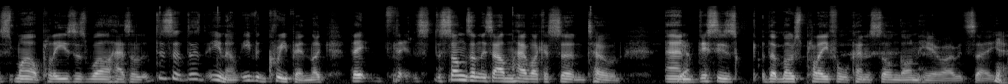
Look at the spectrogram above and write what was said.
smile please as well has a, there's a there's, you know even creep in like they th- the songs on this album have like a certain tone, and Yeah. this is the most playful kind of song on here. I would say. Yeah,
